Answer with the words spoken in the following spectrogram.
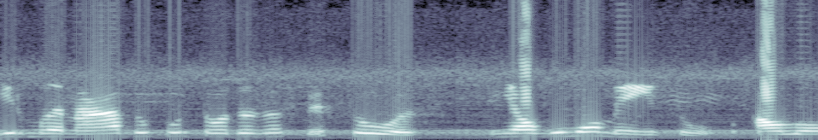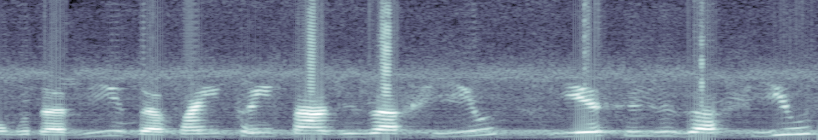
irmanado por todas as pessoas. Em algum momento ao longo da vida vai enfrentar desafios e esses desafios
